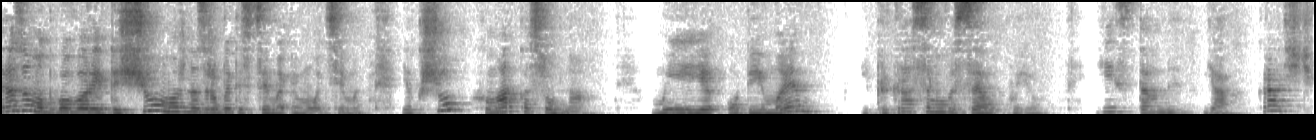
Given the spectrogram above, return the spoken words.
І разом обговорити, що можна зробити з цими емоціями. Якщо хмарка сумна, ми її обіймемо і прикрасимо веселкою, їй стане як краще.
